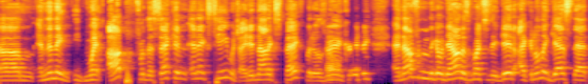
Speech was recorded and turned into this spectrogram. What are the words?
Um, and then they went up for the second NXT, which I did not expect, but it was very oh. encouraging. And now for them to go down as much as they did, I can only guess that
